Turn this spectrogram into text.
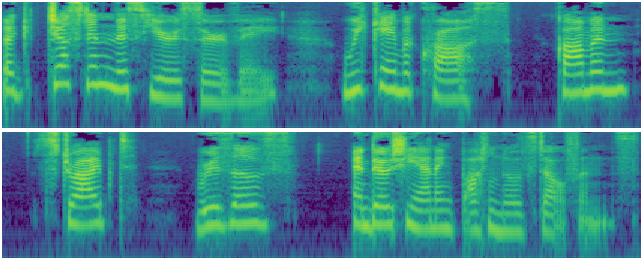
Like just in this year's survey, we came across common, striped, Risso's, and oceanic bottlenose dolphins.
